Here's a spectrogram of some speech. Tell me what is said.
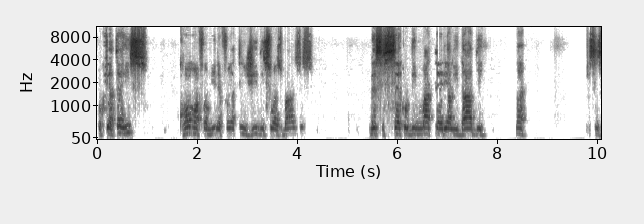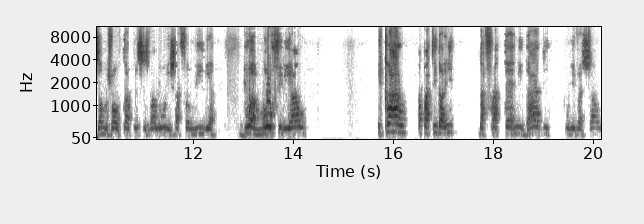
Porque até isso como a família foi atingida em suas bases, nesse século de materialidade. Né? Precisamos voltar para esses valores da família, do amor filial. E, claro, a partir daí, da fraternidade universal,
